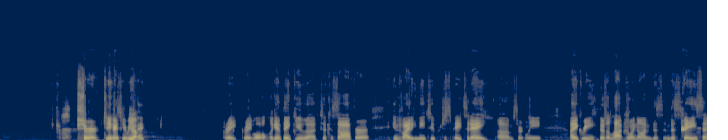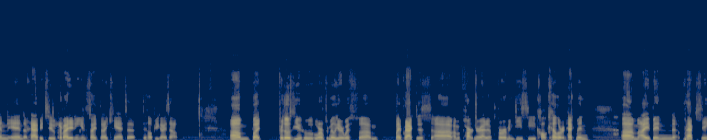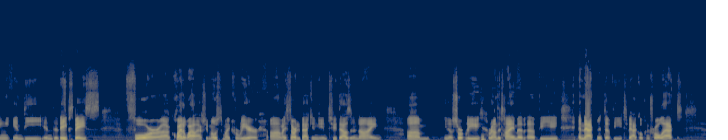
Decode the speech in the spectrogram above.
Sure. Can you guys hear me yep. okay? Great, great. Well, again, thank you uh, to CASAA for inviting me to participate today. Um, certainly, I agree. There's a lot going on in this in this space, and and I'm happy to provide any insight that I can to to help you guys out. Um, but for those of you who, who aren't familiar with um, my practice, uh, I'm a partner at a firm in DC called Keller and Heckman. Um, I've been practicing in the in the vape space for uh, quite a while, actually, most of my career. Um, I started back in, in 2009, um, you know, shortly around the time of, of, the enactment of the Tobacco Control Act,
